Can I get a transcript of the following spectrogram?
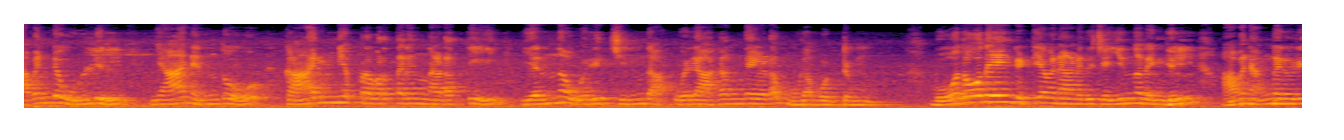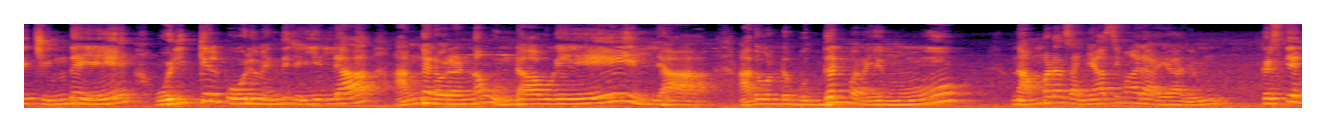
അവന്റെ ഉള്ളിൽ ഞാൻ എന്തോ കാരുണ്യപ്രവർത്തനം നടത്തി എന്ന ഒരു ചിന്ത ഒരു അഹന്തയുടെ മുള പൊട്ടും. ബോധോദയം കിട്ടിയവനാണ് ഇത് ചെയ്യുന്നതെങ്കിൽ അവൻ അങ്ങനെ ഒരു ചിന്തയെ ഒരിക്കൽ പോലും എന്ത് ചെയ്യില്ല? അങ്ങനെ ഒരെണ്ണം ഉണ്ടാവുകയേയില്ല. അതുകൊണ്ട് ബുദ്ധൻ പറയുന്നു നമ്മുടെ സന്യാസിമാരായാലും ക്രിസ്ത്യൻ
